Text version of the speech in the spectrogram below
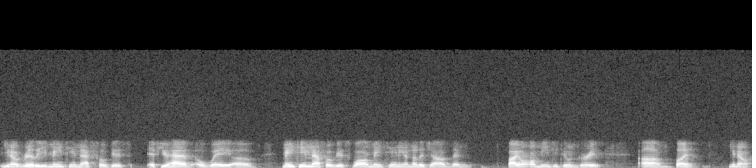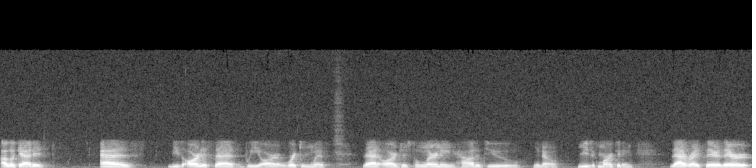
you know really maintain that focus. If you have a way of maintaining that focus while maintaining another job, then by all means you're doing great. Um, but you know, I look at it as these artists that we are working with that are just learning how to do, you know, music marketing. That right there, they're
